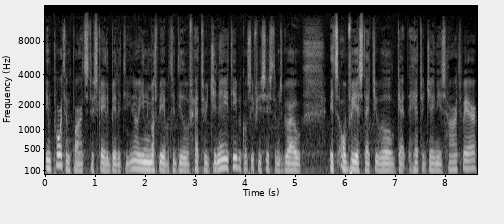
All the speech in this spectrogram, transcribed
important parts to scalability. You know, you must be able to deal with heterogeneity because if your systems grow, it's obvious that you will get heterogeneous hardware.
